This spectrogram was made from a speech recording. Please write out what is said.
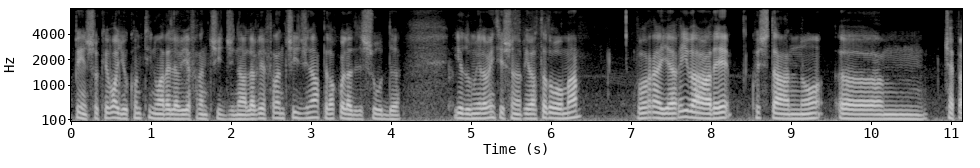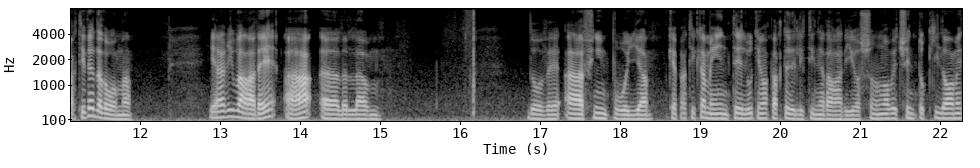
penso che voglio continuare la via Francigena. La via Francigena però quella del sud. Io 2020 sono arrivato a Roma. Vorrei arrivare quest'anno um, cioè partire da Roma e arrivare a uh, dove? Ah, fino in Puglia, che è praticamente l'ultima parte dell'itinerario, sono 900 km.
